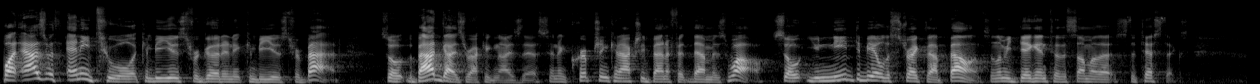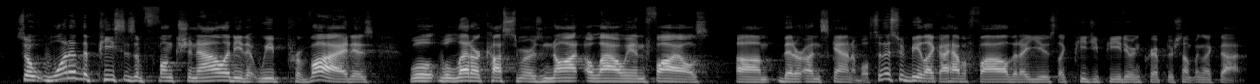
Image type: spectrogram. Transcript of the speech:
But as with any tool, it can be used for good and it can be used for bad. So the bad guys recognize this, and encryption can actually benefit them as well. So you need to be able to strike that balance. And let me dig into the, some of the statistics. So one of the pieces of functionality that we provide is we'll, we'll let our customers not allow in files um, that are unscannable. So this would be like I have a file that I use like PGP to encrypt or something like that.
